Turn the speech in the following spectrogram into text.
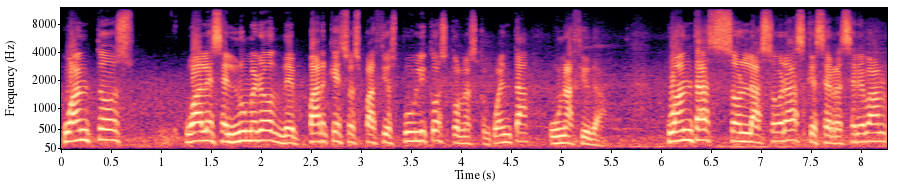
cuántos, cuál es el número de parques o espacios públicos con los que cuenta una ciudad. ¿Cuántas son las horas que se reservan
